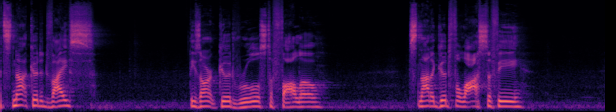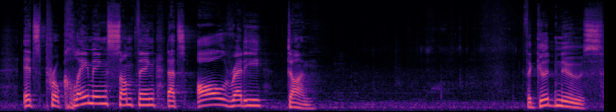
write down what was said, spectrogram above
It's not good advice. These aren't good rules to follow. It's not a good philosophy. It's proclaiming something that's already done. The good news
